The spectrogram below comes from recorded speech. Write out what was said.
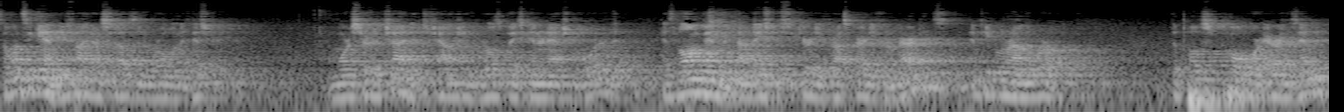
So once again, we find ourselves in a whirlwind of history. A more assertive China is challenging the rules-based international order that has long been the foundation of security and prosperity for Americans and people around the world. The post-Cold War era has ended,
